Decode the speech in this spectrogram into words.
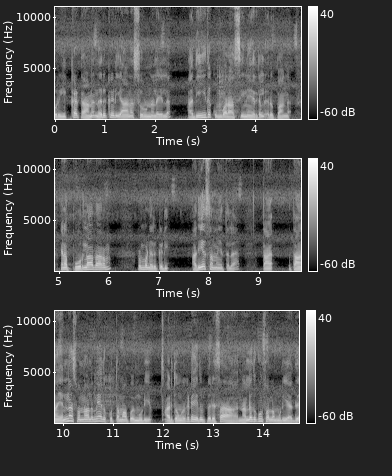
ஒரு இக்கட்டான நெருக்கடியான சூழ்நிலையில் அதீத கும்பராசி நேயர்கள் இருப்பாங்க. ஏன்னா பொருளாதாரம் ரொம்ப நெருக்கடி. அதே சமயத்தில் தான் தான் என்ன சொன்னாலுமே அது குத்தமாக போய் முடியும். அடுத்தவங்கக்கிட்ட எதுவும் பெருசாக நல்லதுக்கும் சொல்ல முடியாது.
